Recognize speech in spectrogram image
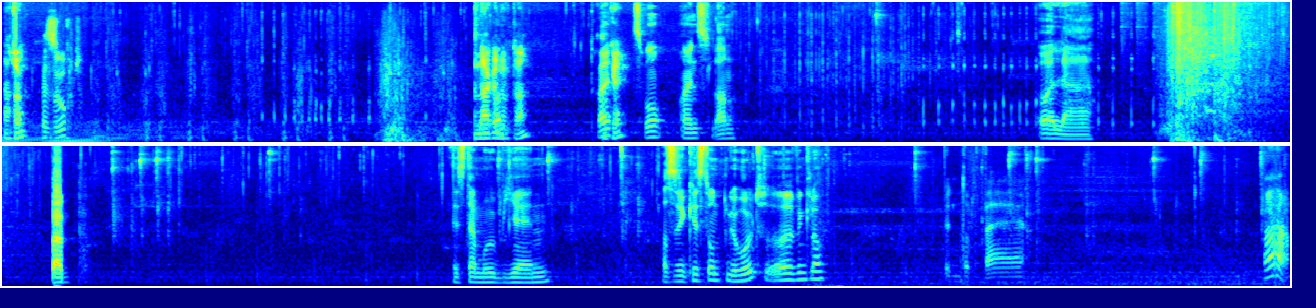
Achtung, Versucht. nah genug dran. 3, Okay. 2, 1, laden. Hola. Bump. Está muy bien. Hast du die Kiste unten geholt, äh, Winkler? Bin dabei. Ah,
